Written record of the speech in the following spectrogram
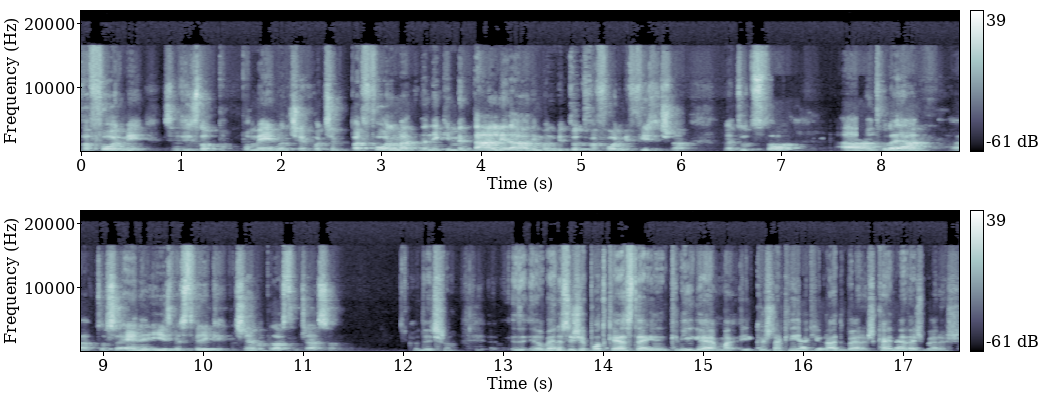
v formi, se mi zdi zelo pomembno, če hočem performati na neki mentalni ravni, moram biti tudi v formi fizično. Tudi to. Uh, tako da ja, uh, to so ene izmed stvari, ki jih počnem v prostem času. Odlično. Omenil si že podcaste in knjige. Kakšna knjiga, ki jo rad bereš? Kaj najraž bereš?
